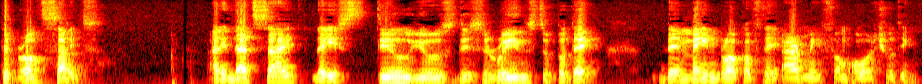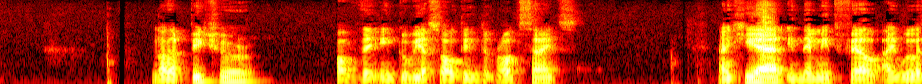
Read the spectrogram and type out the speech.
the broadsides. And in that side, they still use these rings to protect the main block of the army from overshooting. Another picture of the incubi assaulting the broadsides. And here in the midfield, I will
